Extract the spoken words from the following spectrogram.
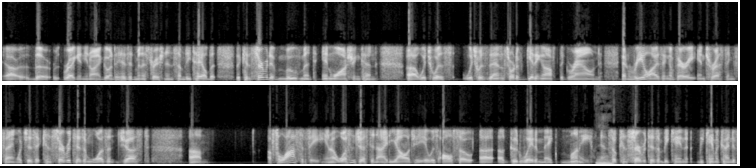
uh, the Reagan, you know, I go into his administration in some detail, but the conservative movement in Washington, uh, which was which was then sort of getting off the ground and realizing a very interesting thing, which is that conservatism wasn't just um, a philosophy. You know, it wasn't just an ideology; it was also a, a good way to make money. Yeah. And so, conservatism became became a kind of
